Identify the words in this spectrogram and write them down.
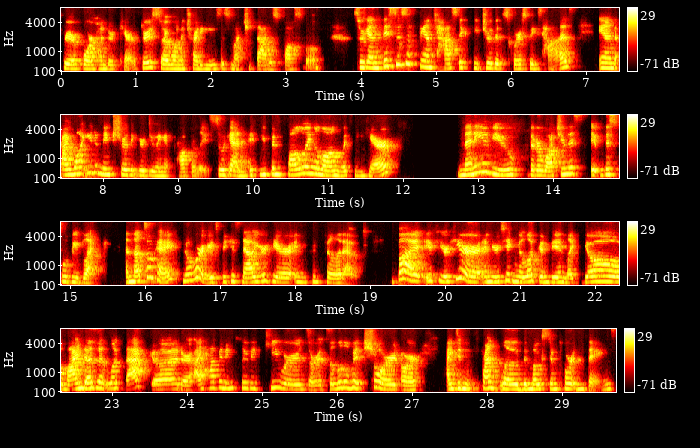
three or 400 characters. So I want to try to use as much of that as possible. So again, this is a fantastic feature that Squarespace has, and I want you to make sure that you're doing it properly. So again, if you've been following along with me here, many of you that are watching this, it, this will be blank. And that's okay, no worries, because now you're here and you can fill it out. But if you're here and you're taking a look and being like, yo, mine doesn't look that good, or I haven't included keywords, or it's a little bit short, or I didn't front load the most important things,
